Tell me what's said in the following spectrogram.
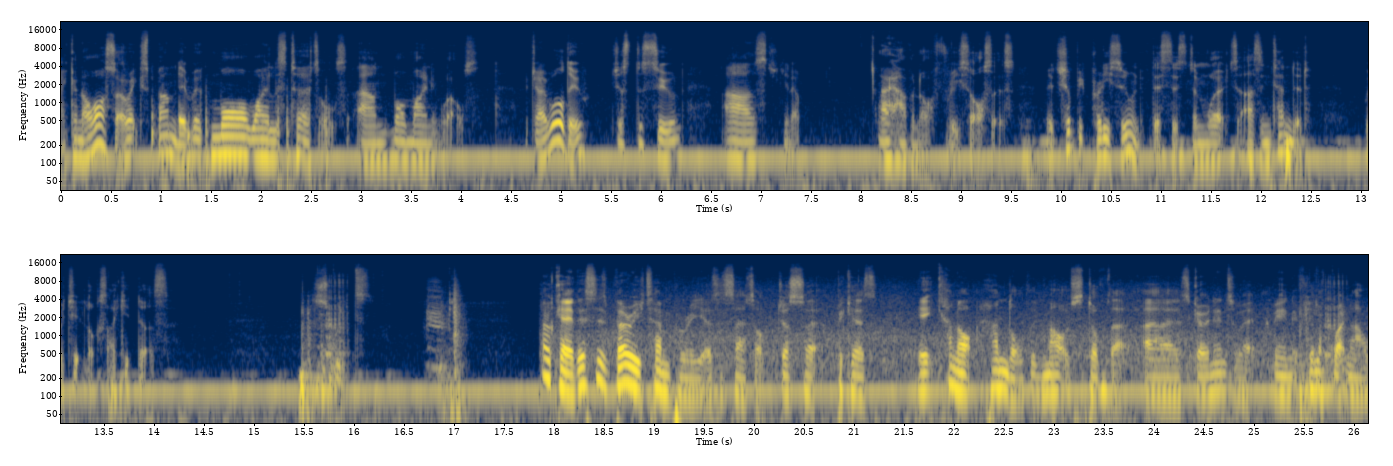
I can also expand it with more wireless turtles and more mining wells, which I will do just as soon as, you know, I have enough resources. It should be pretty soon if this system works as intended, which it looks like it does. Sweet. Okay, this is very temporary as a setup, just because it cannot handle the amount of stuff that uh, is going into it. I mean, if you look right now,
